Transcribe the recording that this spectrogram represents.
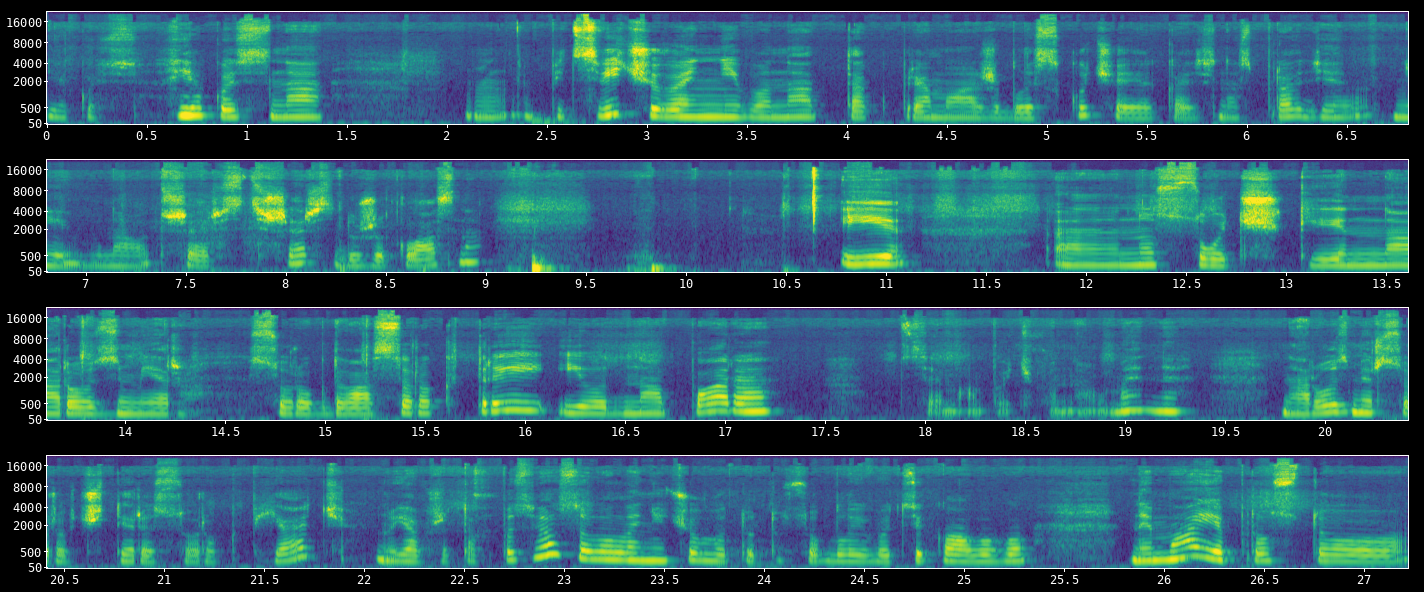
Якось, якось на підсвічуванні вона так прямо аж блискуча якась. Насправді, ні, вона от шерсть, шерсть дуже класна. І носочки на розмір 42-43 і одна пара, це, мабуть, вона у мене, на розмір 44-45. Ну, я вже так позв'язувала, нічого тут особливо цікавого немає. Просто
